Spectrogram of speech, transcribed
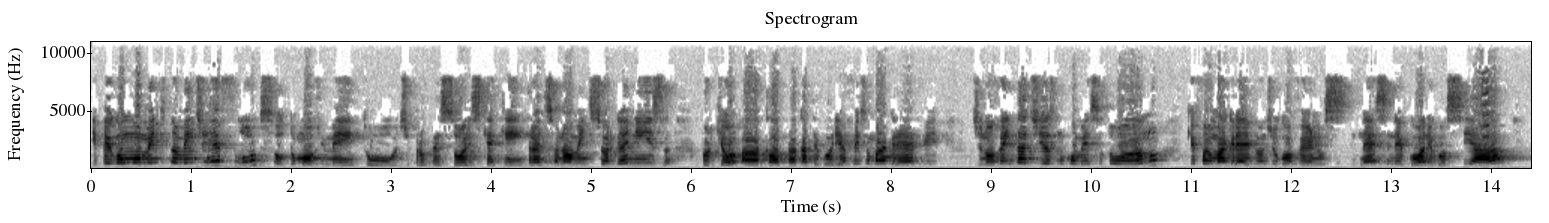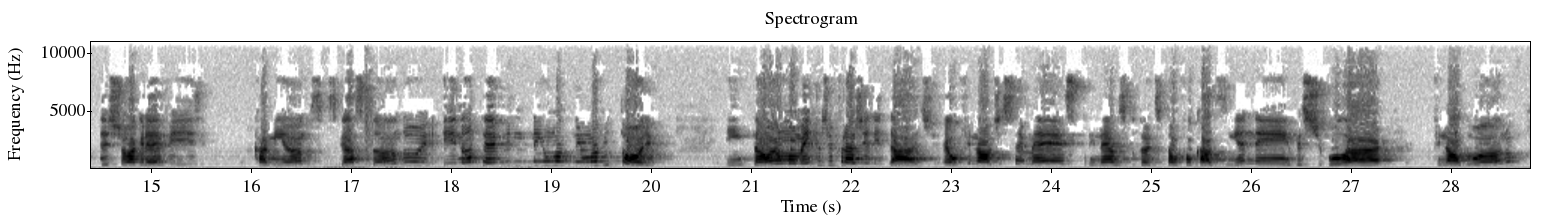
e pegou um momento também de refluxo do movimento de professores, que é quem tradicionalmente se organiza, porque a, a categoria fez uma greve de 90 dias no começo do ano, que foi uma greve onde o governo né, se negou a negociar, deixou a greve caminhando, se desgastando e não teve nenhuma, nenhuma vitória. Então, é um momento de fragilidade. É o final de semestre, né? Os estudantes estão focados em Enem, vestibular, final do ano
